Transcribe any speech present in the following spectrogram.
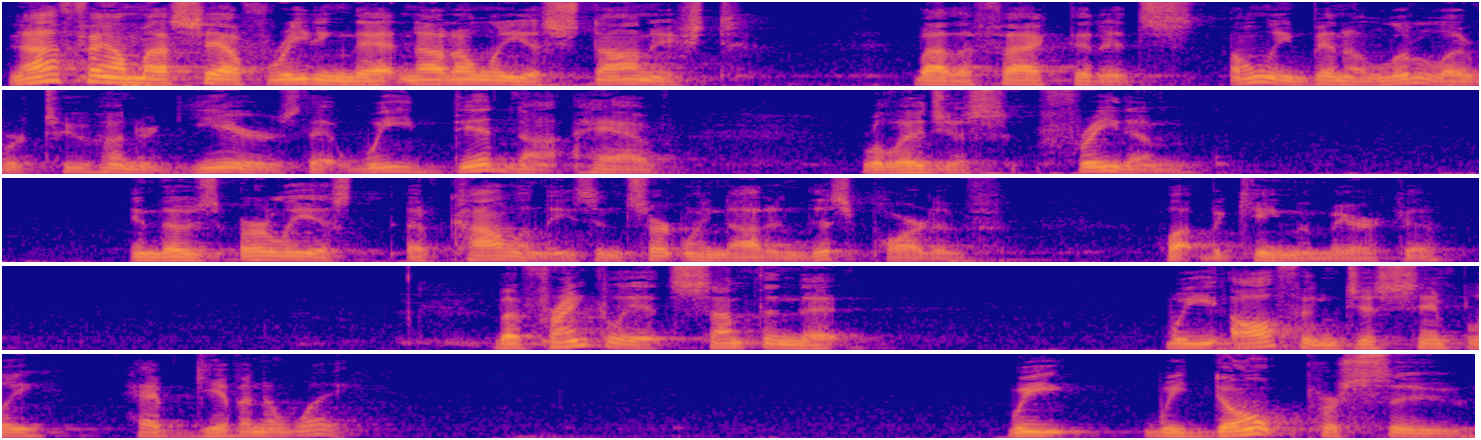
And I found myself reading that not only astonished by the fact that it's only been a little over 200 years that we did not have religious freedom in those earliest of colonies, and certainly not in this part of what became America. But frankly, it's something that we often just simply have given away. We, we don't pursue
